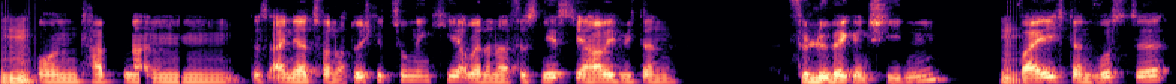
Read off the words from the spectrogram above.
Mhm. Und habe dann das eine Jahr zwar noch durchgezogen in Kiel, aber dann fürs nächste Jahr habe ich mich dann für Lübeck entschieden, mhm. weil ich dann wusste,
